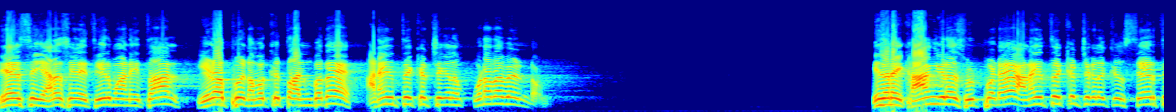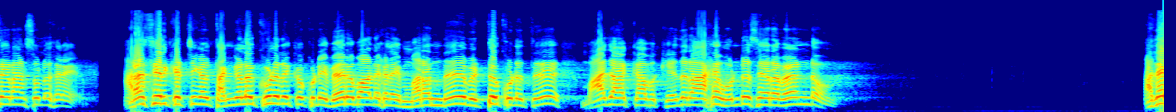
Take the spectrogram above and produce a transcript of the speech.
தேசிய அரசியலை தீர்மானித்தால் இழப்பு நமக்குத்தான் என்பதை அனைத்து கட்சிகளும் உணர வேண்டும். இதனை காங்கிரஸ் உட்பட அனைத்து கட்சிகளுக்கு சேர்த்தே நான் சொல்லுகிறேன். அரசியல் கட்சிகள் தங்களுக்குள் இருக்கக்கூடிய வேறுபாடுகளை மறந்து விட்டு கொடுத்து பாஜகவுக்கு எதிராக ஒன்று சேர வேண்டும். அதே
